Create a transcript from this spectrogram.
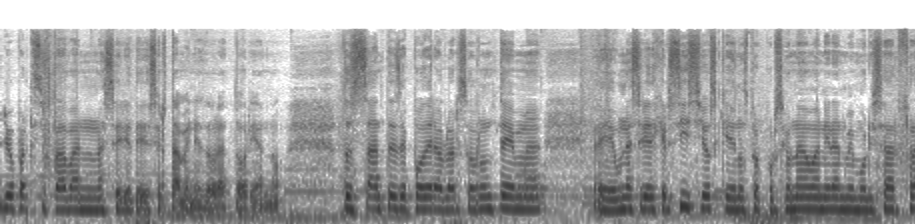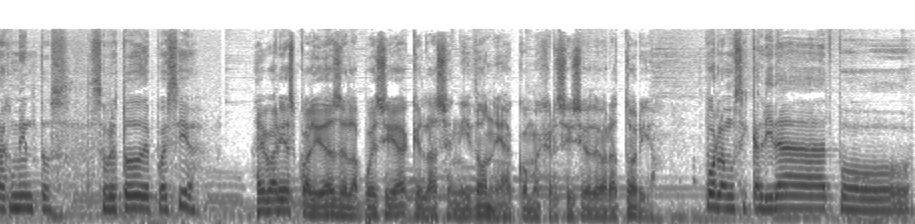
yo participaba en una serie de certámenes de oratoria, ¿no? Entonces antes de poder hablar sobre un tema, eh, una serie de ejercicios que nos proporcionaban eran memorizar fragmentos, sobre todo de poesía. Hay varias cualidades de la poesía que la hacen idónea como ejercicio de oratoria por la musicalidad, por,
